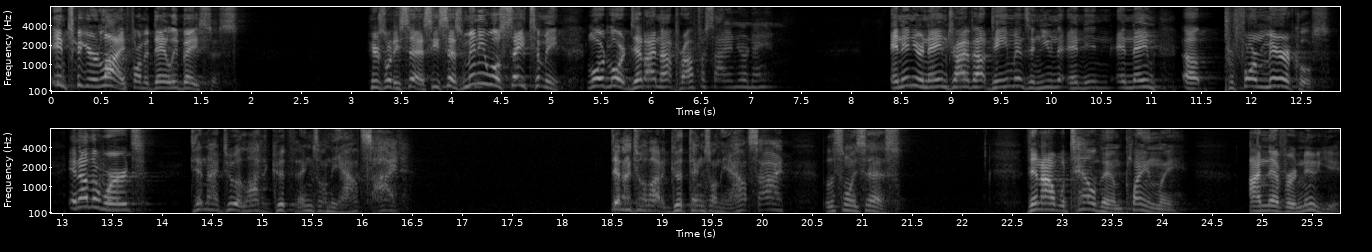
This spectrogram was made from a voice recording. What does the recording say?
into your life on a daily basis. Here's what he says He says, Many will say to me, Lord, Lord, did I not prophesy in your name? And in your name drive out demons and, you, and, and name uh, perform miracles. In other words, didn't I do a lot of good things on the outside? Didn't I do a lot of good things on the outside? But listen to what he says. Then I will tell them plainly, I never knew you.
